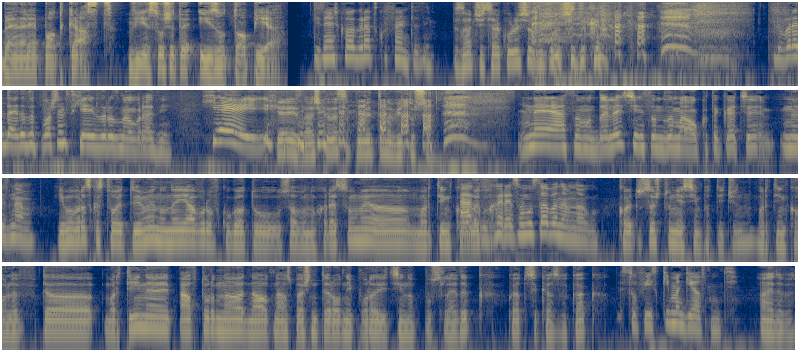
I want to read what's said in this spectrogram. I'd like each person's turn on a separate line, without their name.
БНР подкаст. Вие слушате Изотопия.
Ти знаеш кой е градско фентази?
Значи всяко ли ще започне така?
Добре, дай да започнем с хей за разнообразие. Хей!
Хей, знаеш къде са полите на Витуша?
Не, аз съм отдалеч и съм за малко, така че не знам.
Има връзка с твоето име, но не Яворов, когато особено харесваме, а Мартин Колев.
Аз го харесвам особено много.
Който също ни е симпатичен, Мартин Колев. Та, Мартин е автор на една от най-успешните родни поредици напоследък, която се казва как?
Софийски магиосници.
Айде бе.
